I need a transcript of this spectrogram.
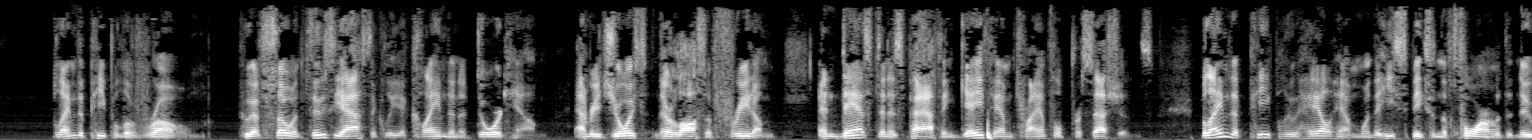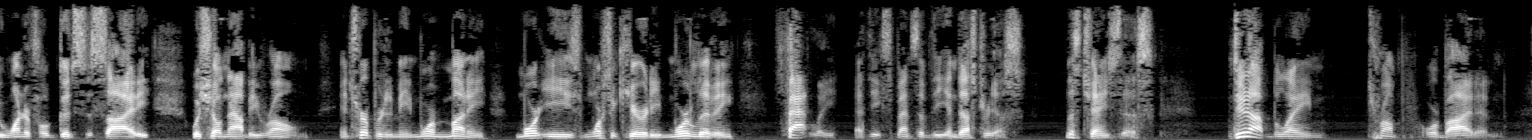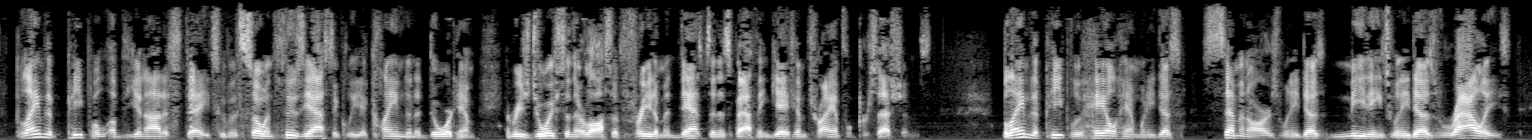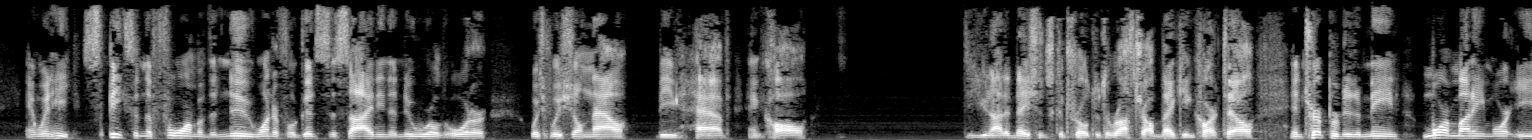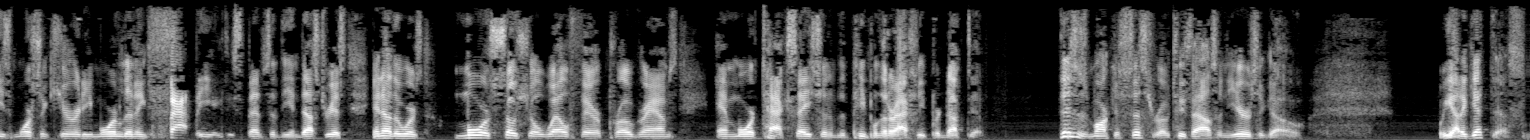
Blame the people of Rome who have so enthusiastically acclaimed and adored him and rejoiced in their loss of freedom and danced in his path and gave him triumphal processions. Blame the people who hail him when he speaks in the form of the new wonderful good society which shall now be Rome interpreted to mean more money, more ease, more security, more living, fatly at the expense of the industrious. Let's change this. Do not blame Trump or Biden. Blame the people of the United States who have so enthusiastically acclaimed and adored him and rejoiced in their loss of freedom and danced in his path and gave him triumphal processions. Blame the people who hail him when he does seminars, when he does meetings, when he does rallies, and when he speaks in the form of the new wonderful good society and the new world order, which we shall now be, have and call the United Nations controlled through the Rothschild banking cartel, interpreted to mean more money, more ease, more security, more living fatly at the expense of the industrious. In other words, more social welfare programs and more taxation of the people that are actually productive. This is Marcus Cicero 2,000 years ago we got to get this.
